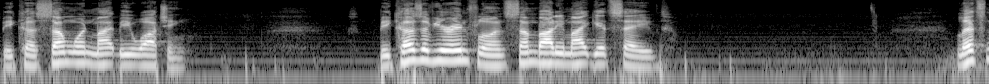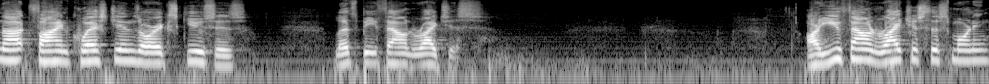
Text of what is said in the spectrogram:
because someone might be watching. Because of your influence, somebody might get saved. Let's not find questions or excuses. Let's be found righteous. Are you found righteous this morning?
